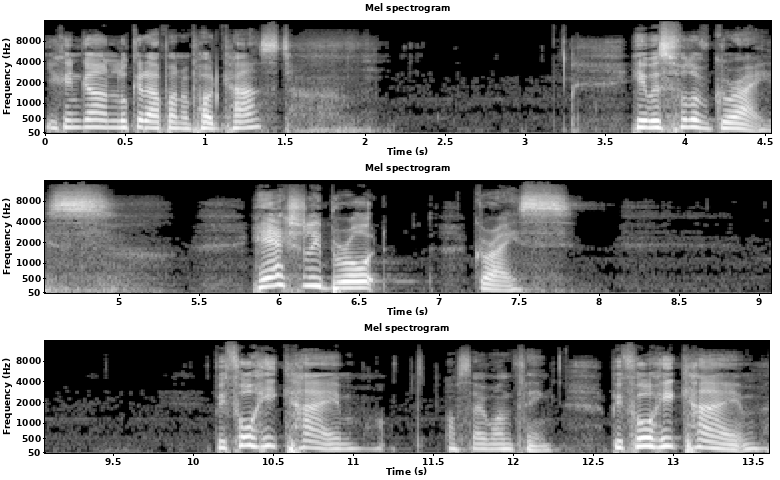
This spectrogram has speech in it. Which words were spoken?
You can go and look it up on a podcast. He was full of grace. He actually brought grace. Before he came, I'll say one thing. Before he came,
